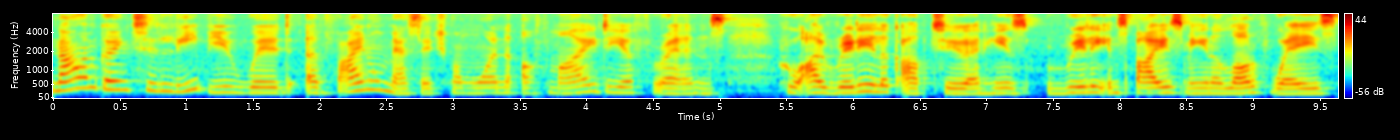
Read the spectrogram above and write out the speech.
Now I'm going to leave you with a final message from one of my dear friends who I really look up to and he's really inspires me in a lot of ways.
